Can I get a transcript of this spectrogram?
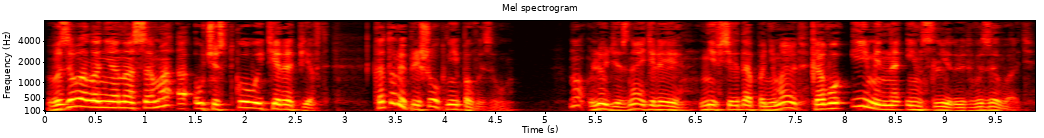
Вызывала не она сама, а участковый терапевт, который пришел к ней по вызову. Ну, люди, знаете ли, не всегда понимают, кого именно им следует вызывать.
